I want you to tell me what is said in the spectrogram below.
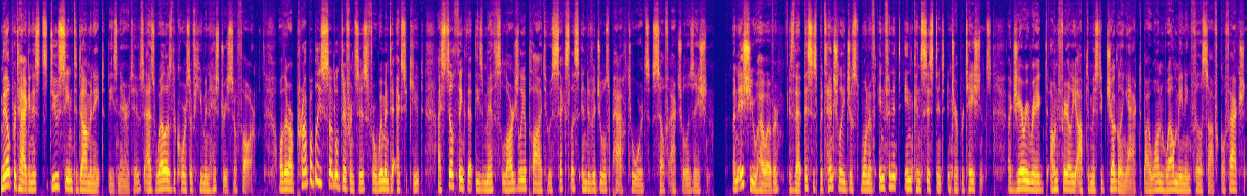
Male protagonists do seem to dominate these narratives, as well as the course of human history so far. While there are probably subtle differences for women to execute, I still think that these myths largely apply to a sexless individual's path towards self actualization. An issue, however, is that this is potentially just one of infinite inconsistent interpretations, a jerry rigged, unfairly optimistic juggling act by one well meaning philosophical faction.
